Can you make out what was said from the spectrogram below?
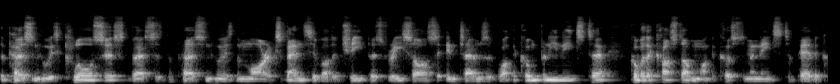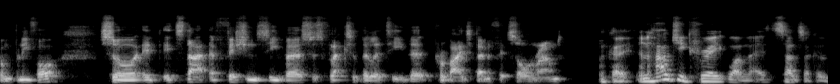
the person who is closest versus the person who is the more expensive or the cheapest resource in terms of what the company needs to cover the cost of and what the customer needs to pay the company for. So it, it's that efficiency versus flexibility that provides benefits all around. Okay. And how do you create one? It sounds like a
